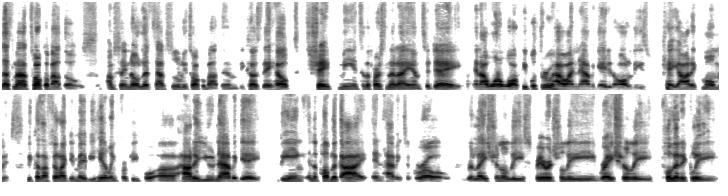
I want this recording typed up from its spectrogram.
let's not talk about those. I'm saying no, let's absolutely talk about them because they helped shape me into the person that I am today. And I want to walk people through how I navigated all of these chaotic moments because I feel like it may be healing for people. Uh, how do you navigate being in the public eye and having to grow relationally, spiritually, racially, politically.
